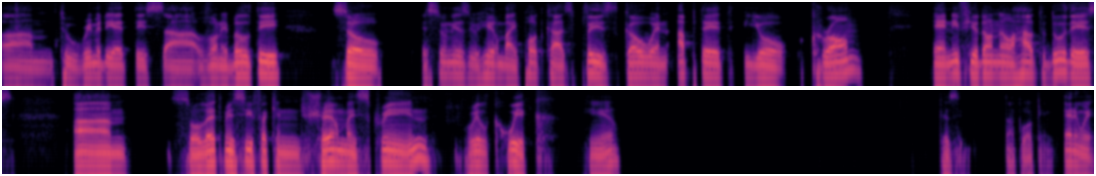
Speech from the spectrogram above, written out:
um, to remediate this uh, vulnerability. So as soon as you hear my podcast, please go and update your Chrome. And if you don't know how to do this, um, so let me see if I can share my screen real quick here. Because it's not working. Anyway,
